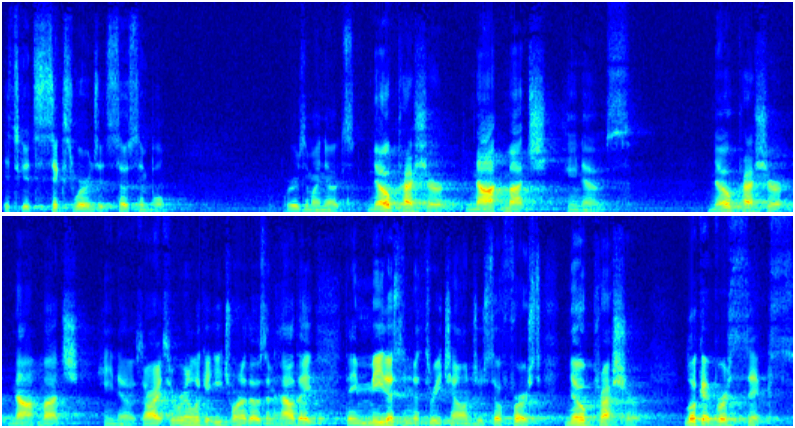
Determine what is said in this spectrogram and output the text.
It's, it's six words. It's so simple. Where's in my notes? No pressure, not much, he knows. No pressure, not much, he knows. All right, so we're going to look at each one of those and how they, they meet us into three challenges. So, first, no pressure. Look at verse 6.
